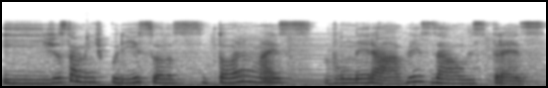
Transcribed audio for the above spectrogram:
E justamente por isso elas se tornam mais vulneráveis ao estresse,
